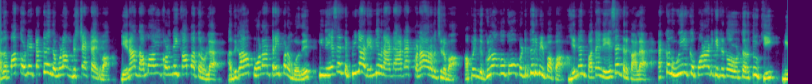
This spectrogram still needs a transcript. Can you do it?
அதை பார்த்த உடனே டக்குனு இந்த முலாம் டிஸ்ட்ராக்ட் ஆயிடுவான் ஏன்னா அந்த அம்மாவையும் குழந்தையை காப்பாத்தணும்ல. அதுக்காக போலாம் ட்ரை பண்ணும்போது இந்த எசன்ட் பின்னாடி இருந்து அட்டாக் பண்ண ஆரம்பிச்சிருவான் அப்ப இந்த குலாங்கோ கோவப்பட்டு திரும்பி பாப்பா. என்னன்னு பார்த்தா இந்த ஏசன்ட் இருக்கால. டக்குன்னு உயிருக்கு போராடிக்கிட்டு இருக்க ஒருத்தர் தூக்கி நீ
